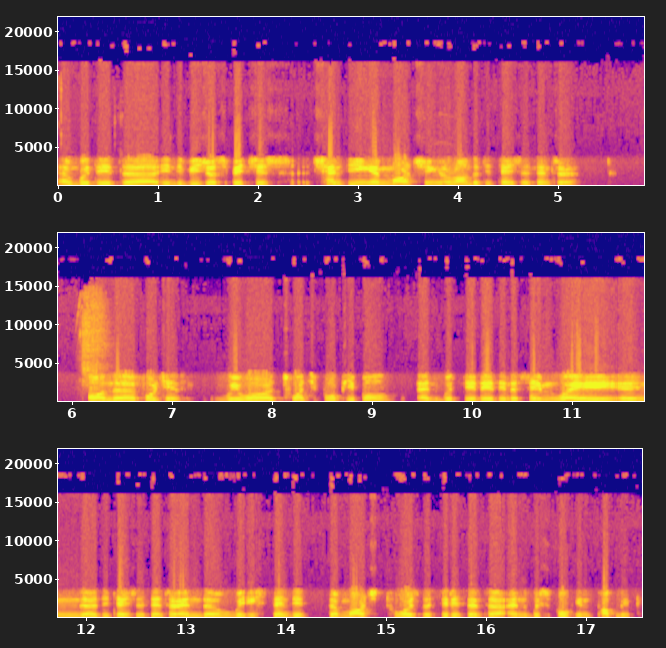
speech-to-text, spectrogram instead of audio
and we did uh, individual speeches, chanting and marching around the detention center. On the 14th, we were 24 people, and we did it in the same way in the detention center, and uh, we extended the march towards the city center, and we spoke in public.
